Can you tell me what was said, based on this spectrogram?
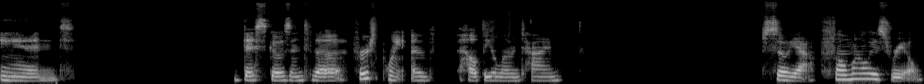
And this goes into the first point of healthy alone time. So, yeah, FOMO is real,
